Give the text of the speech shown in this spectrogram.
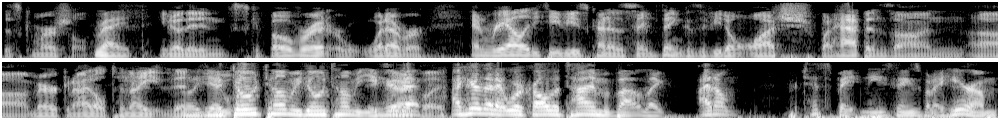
this commercial. Right. You know they didn't skip over it or whatever. And reality TV is kind of the same thing because if you don't watch what happens on uh, American Idol tonight, then Oh, yeah, you, don't tell me, don't tell me. You hear that? I hear that at work all the time about like I don't participate in these things, but I hear them.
